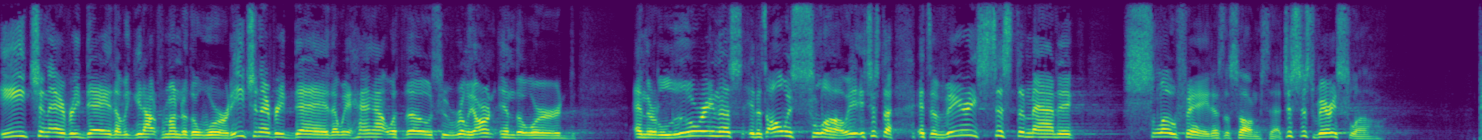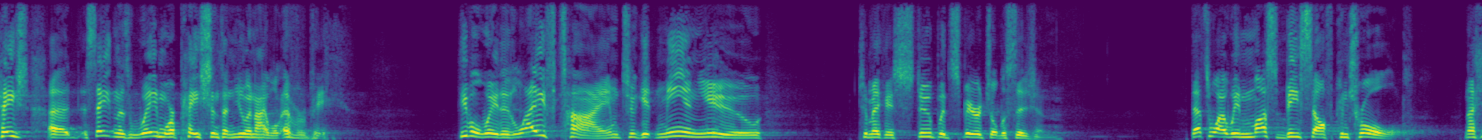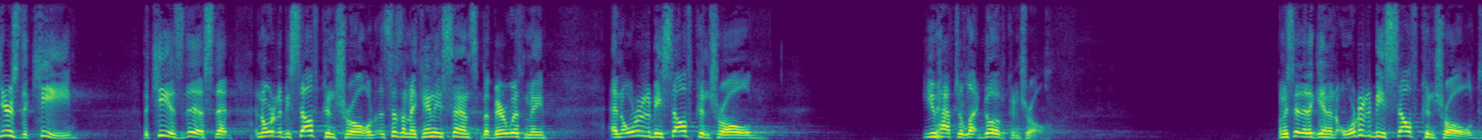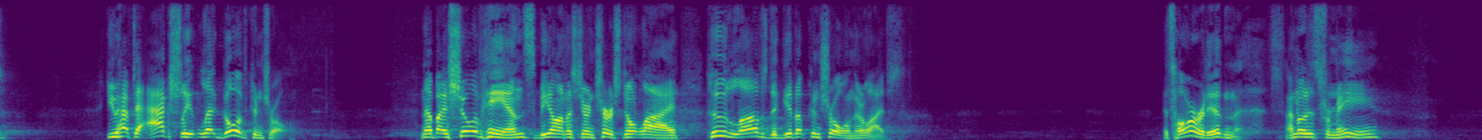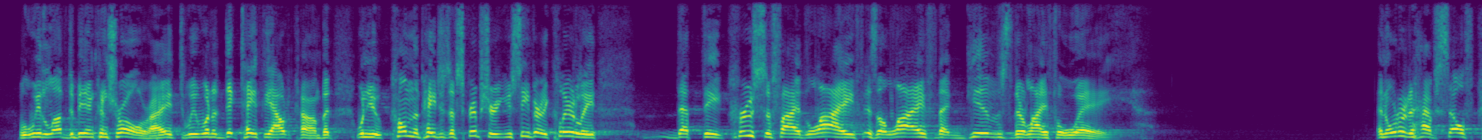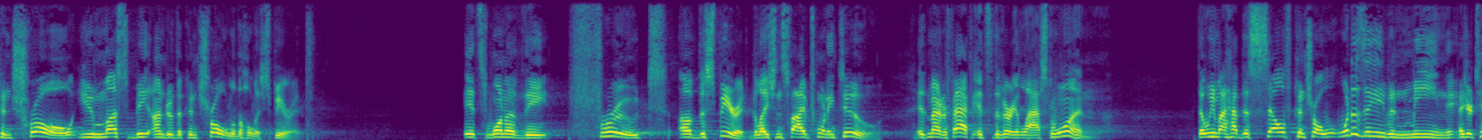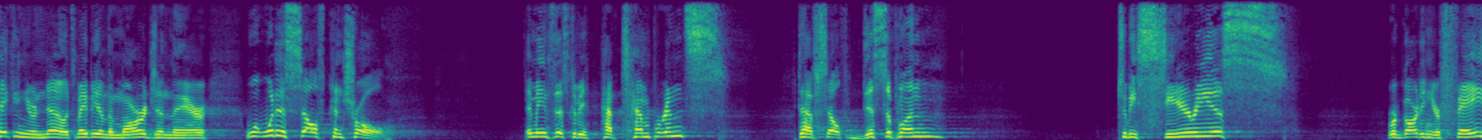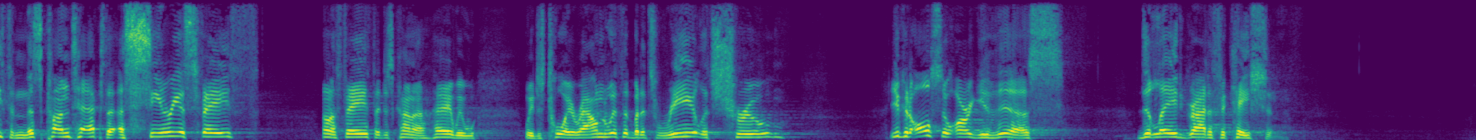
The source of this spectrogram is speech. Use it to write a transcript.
Each and every day that we get out from under the word, each and every day that we hang out with those who really aren't in the word, and they're luring us, and it's always slow. It's just a, it's a very systematic, slow fade, as the song says. Just, just very slow. Patient, uh, Satan is way more patient than you and I will ever be. He will wait a lifetime to get me and you to make a stupid spiritual decision. That's why we must be self controlled. Now, here's the key. The key is this that in order to be self controlled, this doesn't make any sense, but bear with me. In order to be self controlled, you have to let go of control. Let me say that again. In order to be self controlled, you have to actually let go of control. Now, by show of hands, be honest, you're in church, don't lie. Who loves to give up control in their lives? It's hard, isn't it? I know it's for me. We love to be in control, right? We want to dictate the outcome. But when you comb the pages of Scripture, you see very clearly that the crucified life is a life that gives their life away. In order to have self control, you must be under the control of the Holy Spirit. It's one of the fruit of the Spirit, Galatians 5:22. As a matter of fact, it's the very last one that we might have this self control. What does it even mean? As you're taking your notes, maybe in the margin there, what is self control? It means this to be, have temperance, to have self discipline, to be serious regarding your faith in this context, a serious faith, not a faith that just kind of, hey, we, we just toy around with it, but it's real, it's true. You could also argue this delayed gratification.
